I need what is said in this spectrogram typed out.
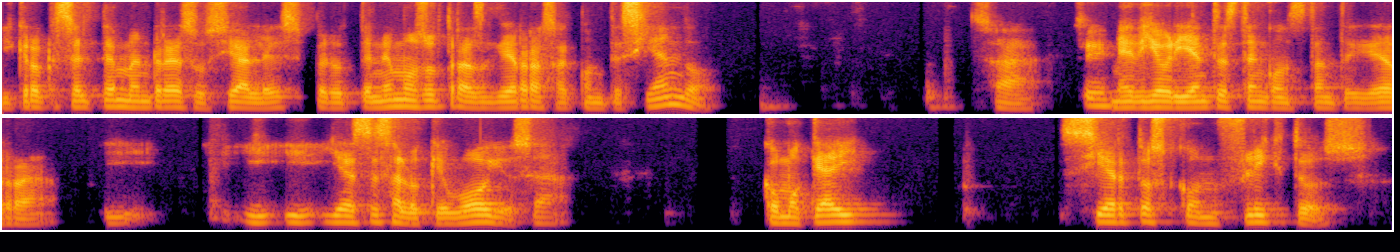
y creo que es el tema en redes sociales, pero tenemos otras guerras aconteciendo. O sea, Medio Oriente está en constante guerra y, y, y, eso es a lo que voy, o sea, como que hay ciertos conflictos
